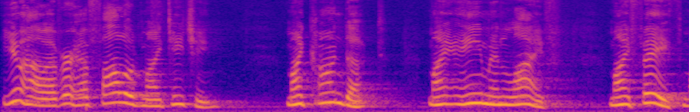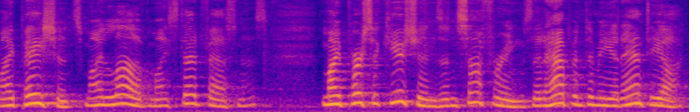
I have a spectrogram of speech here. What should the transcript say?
You, however, have followed my teaching, my conduct, my aim in life, my faith, my patience, my love, my steadfastness, my persecutions and sufferings that happened to me at Antioch,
